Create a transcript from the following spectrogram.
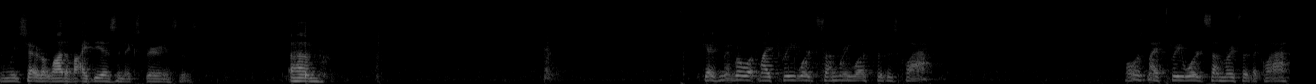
And we shared a lot of ideas and experiences. Um, you guys remember what my three word summary was for this class? What was my three word summary for the class?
